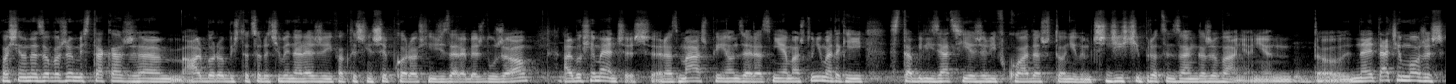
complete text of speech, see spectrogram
właśnie ona zauważyłem jest taka, że albo robisz to, co do ciebie należy i faktycznie szybko rośniesz i zarabiasz dużo, albo się męczysz. Raz masz pieniądze, raz nie masz. Tu nie ma takiej stabilizacji, jeżeli wkładasz to, nie wiem, 30% zaangażowania, nie? To na etacie możesz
